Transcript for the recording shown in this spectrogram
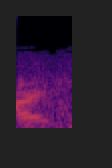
hard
